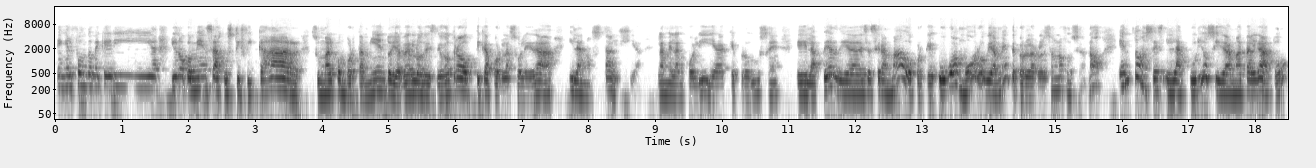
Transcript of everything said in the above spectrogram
en el fondo me quería, y uno comienza a justificar su mal comportamiento y a verlo desde otra óptica por la soledad y la nostalgia la melancolía que produce eh, la pérdida de ese ser amado, porque hubo amor, obviamente, pero la relación no funcionó. Entonces, la curiosidad mata al gato,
